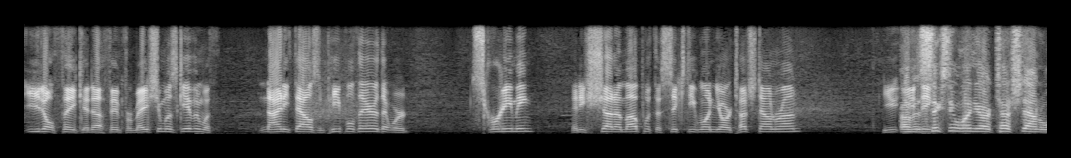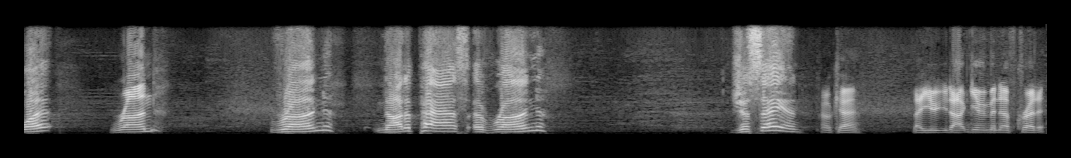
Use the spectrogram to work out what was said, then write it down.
you don't think enough information was given with 90,000 people there that were screaming and he shut them up with a 61 yard touchdown run? You, Of you a 61 yard touchdown, what? run? Run, not a pass, a run. Just saying. Okay. Now you're not giving him enough credit.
